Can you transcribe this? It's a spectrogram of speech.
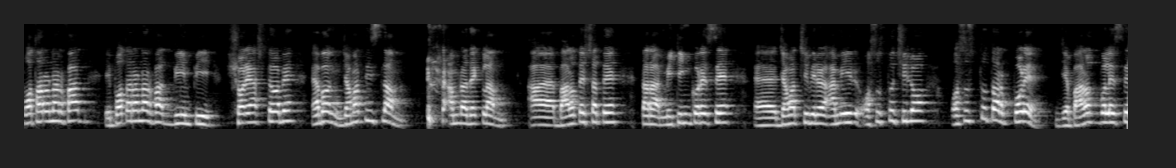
প্রতারণার ফাঁদ। এই প্রতারণার ফাঁদ বিএনপি সরে আসতে হবে এবং জামাত ইসলাম, আমরা দেখলাম ভারতের সাথে তারা মিটিং করেছে। জামাত শিবিরের আমির অসুস্থ ছিল। অসুস্থতার পরে যে ভারত বলেছে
